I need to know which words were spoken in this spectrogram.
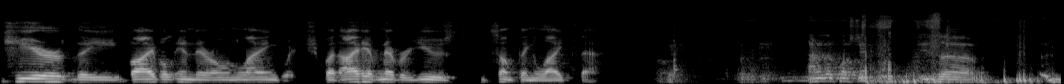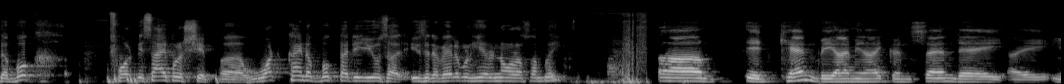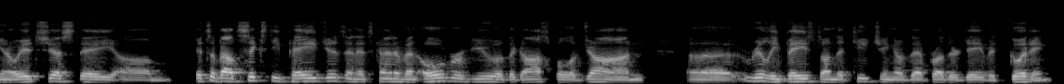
hear the Bible in their own language. But I have never used something like that. Okay. Another question is uh, the book for discipleship. Uh, what kind of book that you use? Uh, is it available here in our assembly? Um, it can be. I mean, I can send a, a you know, it's just a, um, it's about 60 pages and it's kind of an overview of the Gospel of John, uh, really based on the teaching of that brother David Gooding.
